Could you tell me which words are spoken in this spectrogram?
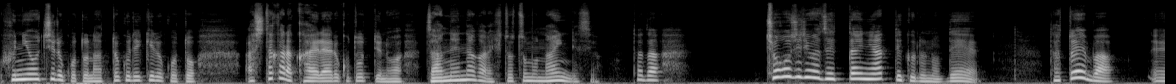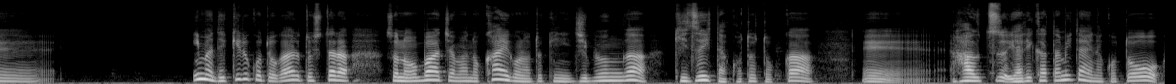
腑に落ちること納得できること明日から変えられることっていうのは残念ながら一つもないんですよ。ただ帳尻は絶対に合ってくるので例えば、えー今できることがあるとしたらそのおばあちゃまの介護の時に自分が気づいたこととか、えー、ハウツーやり方みたいなことを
